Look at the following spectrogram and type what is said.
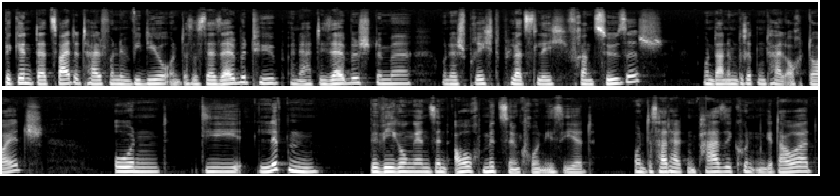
beginnt der zweite Teil von dem Video und das ist derselbe Typ und er hat dieselbe Stimme und er spricht plötzlich Französisch und dann im dritten Teil auch Deutsch. Und die Lippenbewegungen sind auch mitsynchronisiert. Und das hat halt ein paar Sekunden gedauert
